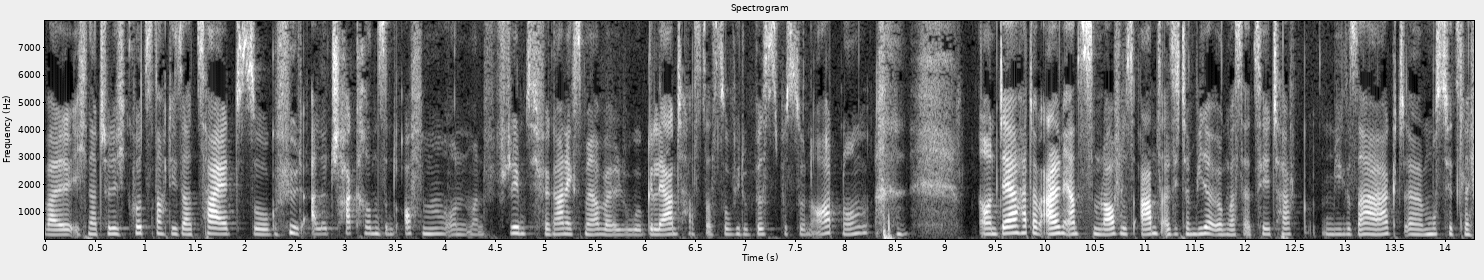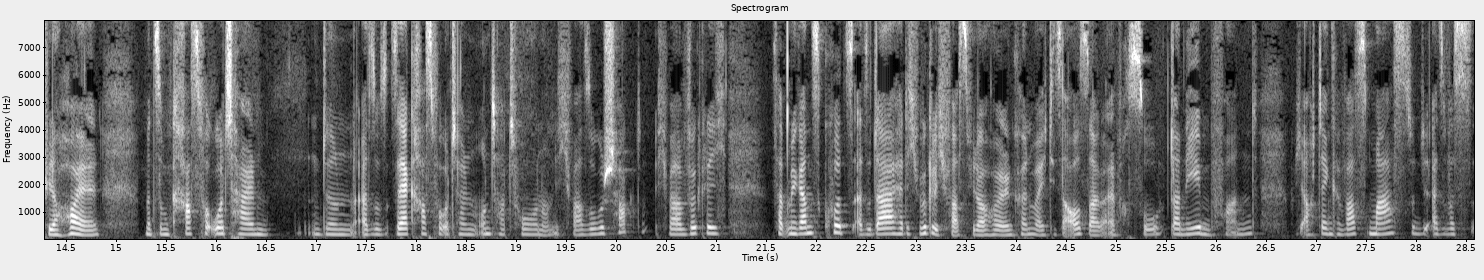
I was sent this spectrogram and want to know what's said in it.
weil ich natürlich kurz nach dieser Zeit so gefühlt alle Chakren sind offen und man schämt sich für gar nichts mehr, weil du gelernt hast, dass so wie du bist, bist du in Ordnung. Und der hat dann allen Ernstes im Laufe des Abends, als ich dann wieder irgendwas erzählt habe, mir gesagt, äh, musst du jetzt gleich wieder heulen. Mit so einem krass verurteilenden, also sehr krass verurteilenden Unterton. Und ich war so geschockt. Ich war wirklich, es hat mir ganz kurz, also da hätte ich wirklich fast wieder heulen können, weil ich diese Aussage einfach so daneben fand. Wo ich auch denke, was machst du, also was,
